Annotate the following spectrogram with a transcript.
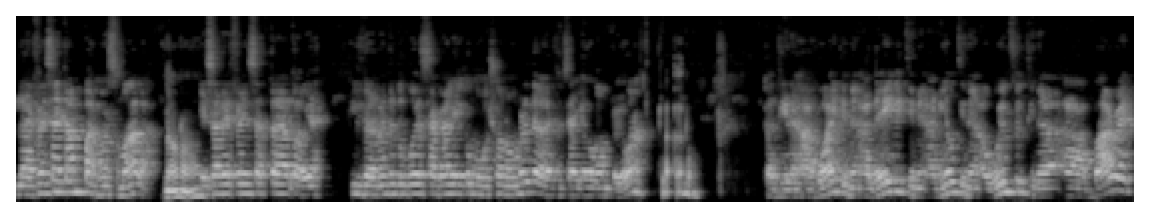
la defensa de Tampa no es mala. No, no, Esa defensa está todavía, literalmente tú puedes sacarle como ocho nombres de la defensa que quedó campeona. claro. O sea, tienes a White, tienes a David, tienes a Neal, tienes a Winfield, tienes a Barrett,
